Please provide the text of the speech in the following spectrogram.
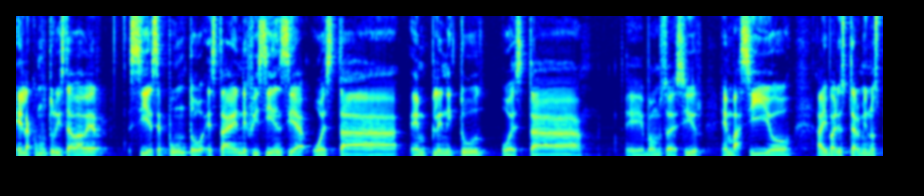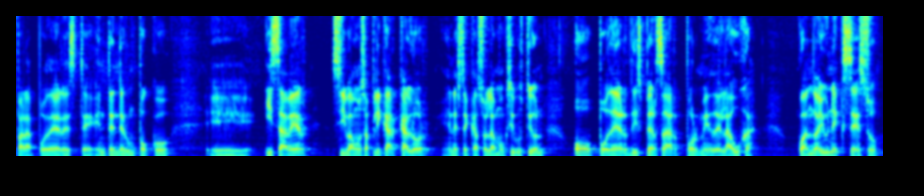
el acupunturista va a ver si ese punto está en deficiencia o está en plenitud o está, eh, vamos a decir, en vacío. Hay varios términos para poder este, entender un poco eh, y saber si vamos a aplicar calor, en este caso la moxibustión, o poder dispersar por medio de la aguja. Cuando hay un exceso,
